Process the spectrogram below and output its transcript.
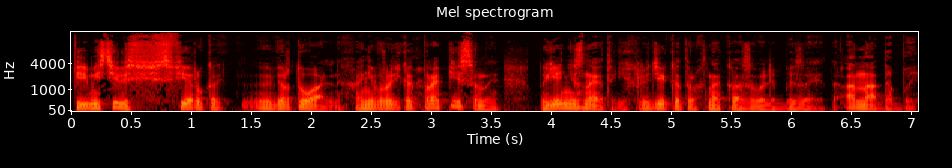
переместились в сферу как, виртуальных. Они вроде как прописаны, но я не знаю таких людей, которых наказывали бы за это. А надо бы.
